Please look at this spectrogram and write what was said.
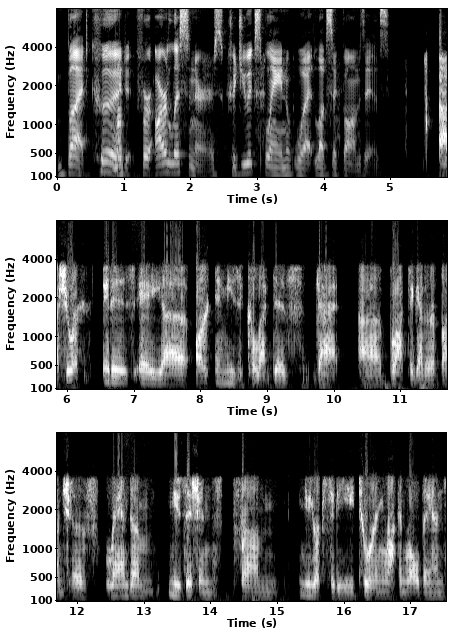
But could for our listeners, could you explain what Lovesick Bombs is? Uh, sure. It is a uh, art and music collective that uh, brought together a bunch of random musicians from New York City touring rock and roll bands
